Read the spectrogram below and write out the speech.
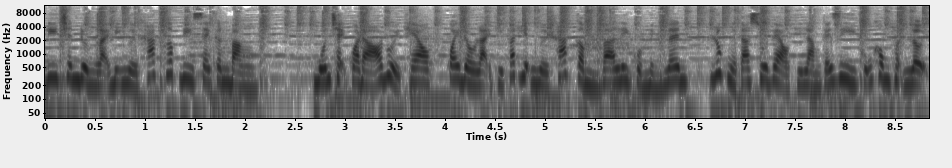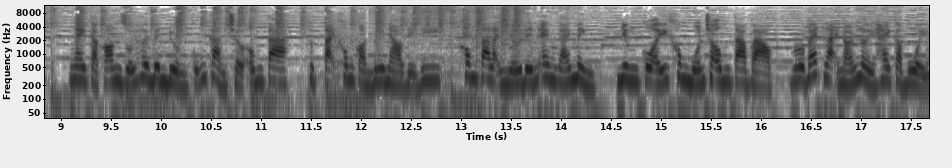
đi trên đường lại bị người khác cướp đi xe cân bằng. Muốn chạy qua đó đuổi theo, quay đầu lại thì phát hiện người khác cầm vali của mình lên, lúc người ta xui vẻo thì làm cái gì cũng không thuận lợi, ngay cả con rối hơi bên đường cũng cản trở ông ta, thực tại không còn nơi nào để đi, không ta lại nhớ đến em gái mình, nhưng cô ấy không muốn cho ông ta vào, Robert lại nói lời hay cả buổi,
